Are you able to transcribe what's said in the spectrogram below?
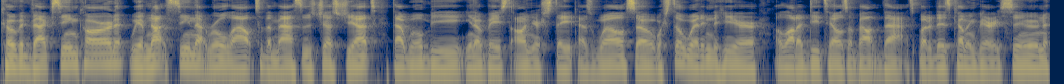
COVID vaccine card. We have not seen that roll out to the masses just yet. That will be, you know, based on your state as well. So we're still waiting to hear a lot of details about that, but it is coming very soon.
